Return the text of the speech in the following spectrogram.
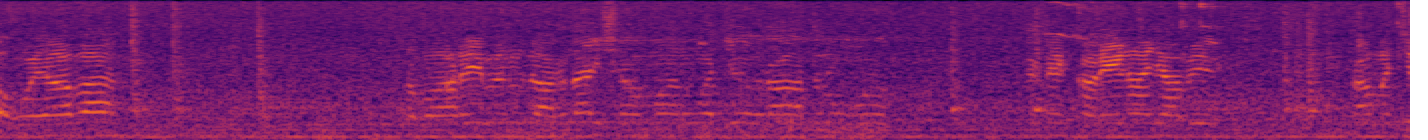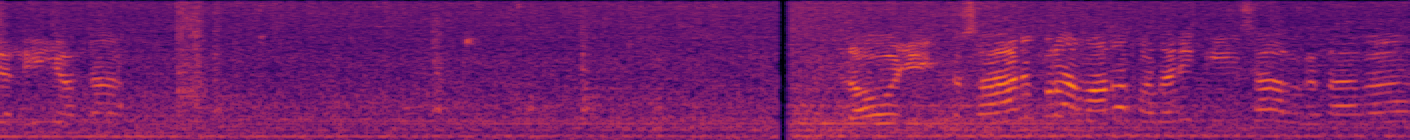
ਹੋਇਆ ਵਾ। ਦੁਬਾਰੇ ਮੈਨੂੰ ਲੱਗਦਾ ਸ਼ਾਮਾਂ ਨੂੰ ਅੱਜ, ਰਾਤ ਨੂੰ ਹੁਣ ਕਿਤੇ ਕਰੇ ਨਾ ਜਾਵੇ। ਕੰਮ ਚੱਲੀ ਜਾਂਦਾ। ਲਓ ਜੀ, ਕਿਸਾਨ ਭਰਾਵਾਂ ਦਾ ਪਤਾ ਨਹੀਂ ਕੀ ਹਿਸਾਬ ਕਿਤਾਬ ਆ।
